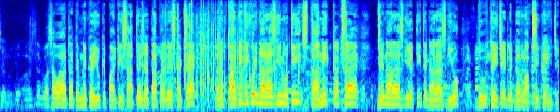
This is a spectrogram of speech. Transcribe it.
ચલો હર્ષદ વસાવા હતા તેમણે કહ્યું કે પાર્ટી સાથે જ હતા પ્રદેશ કક્ષાએ અને પાર્ટીથી કોઈ નારાજગી નહોતી સ્થાનિક કક્ષાએ જે નારાજગી હતી તે નારાજગીઓ દૂર થઈ છે એટલે ઘર વાપસી કરી છે.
